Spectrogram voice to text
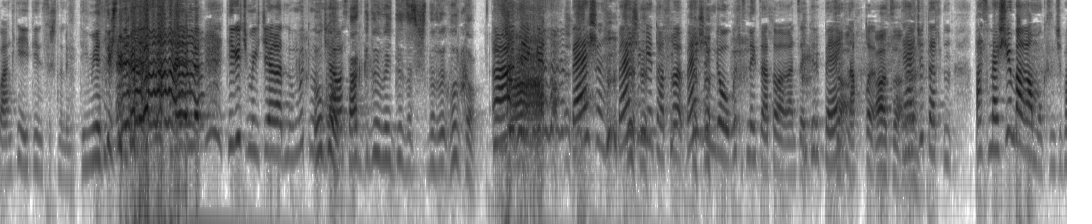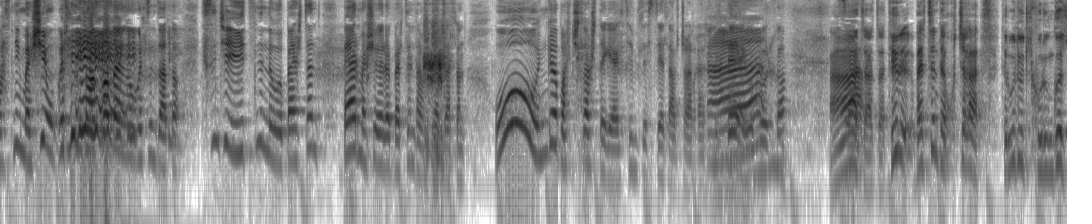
банкны эдийн засаг нар дэмээдэг шүү дээ. Тэгэж мэгж ягаад нүмэд нүмж аваас банкны видео засагч нар хөрхөө. Байшин байшингийн толгой байшингийн угуулсныг залуу байгаа за тэр байр За. нөхгүй. Аа, за. Тэгээд хажуу талд нь бас машин байгаа мó гэсэн чи бас нэг машин толгойдоо ингэ угуулсан залуу. Тэгсэн чи эзэн нь нөгөө байрцаанд байр машинаараа барьцаанд авч байгаа залуу нь өө ингэ болчлоо штэ гэж яг симплэстэл авч гаргаа гэдэг аюу хөөрхөө. Аа за за тэр барьцаан тавих гэж байгаа тэр үйл хөдлөх хөрөнгөөл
